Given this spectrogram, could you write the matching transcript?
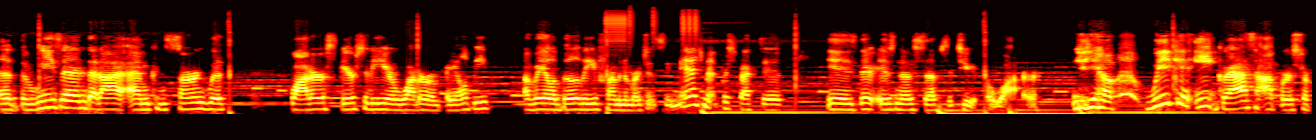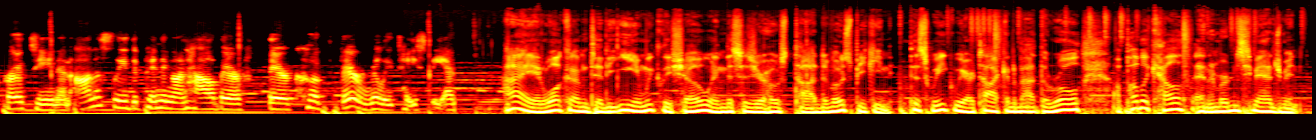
Uh, the reason that I am concerned with water scarcity or water availability, availability from an emergency management perspective is there is no substitute for water. You know, we can eat grasshoppers for protein, and honestly, depending on how they're they're cooked, they're really tasty. And Hi, and welcome to the EM Weekly Show, and this is your host, Todd DeVoe speaking. This week, we are talking about the role of public health and emergency management.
